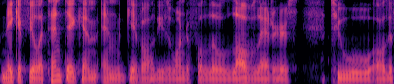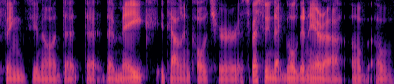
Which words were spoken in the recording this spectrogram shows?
make it feel authentic and and give all these wonderful little love letters to all the things you know that that that make Italian culture, especially in that golden era of of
